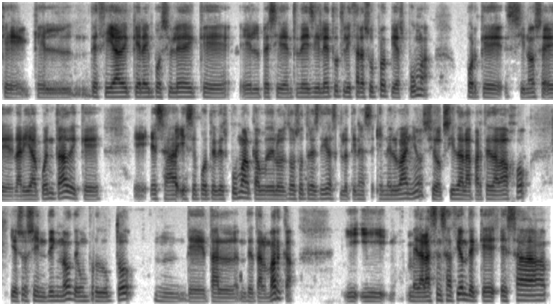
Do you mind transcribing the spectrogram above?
que, que él decía de que era imposible que el presidente de Gillette utilizara su propia espuma, porque si no se daría cuenta de que eh, esa, ese pote de espuma al cabo de los dos o tres días que lo tienes en el baño se oxida la parte de abajo y eso es indigno de un producto mm, de tal, de tal marca. Y, y me da la sensación de que esa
